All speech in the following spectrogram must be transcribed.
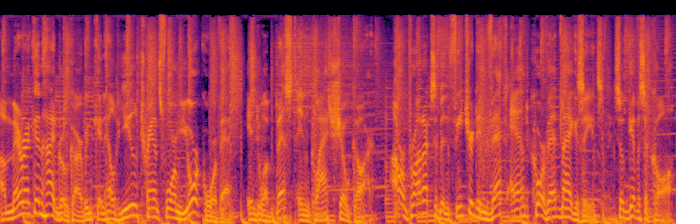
American Hydrocarbon can help you transform your Corvette into a best in class show car. Our products have been featured in Vette and Corvette magazines, so give us a call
